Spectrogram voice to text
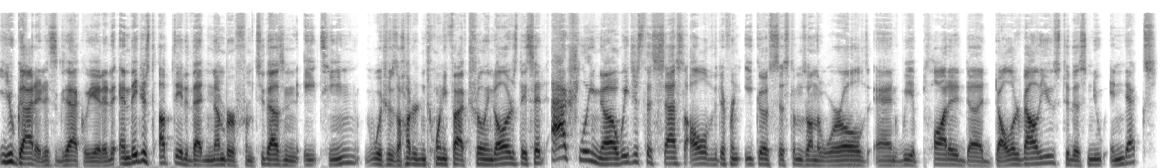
You got it. It's exactly it. And they just updated that number from 2018, which was 125 trillion dollars. They said, actually, no, we just assessed all of the different ecosystems on the world, and we applauded uh, dollar values to this new index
